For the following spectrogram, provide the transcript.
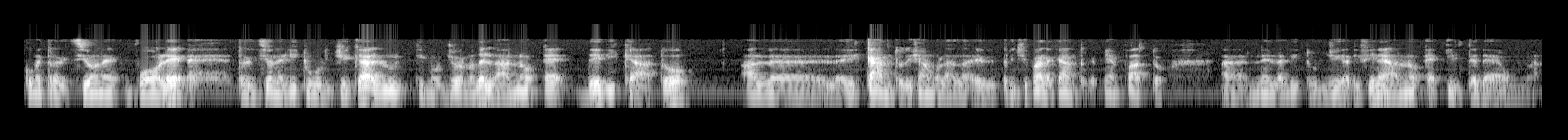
Come tradizione vuole, eh, tradizione liturgica, l'ultimo giorno dell'anno è dedicato al eh, il canto, diciamo, la, la, il principale canto che viene fatto eh, nella liturgia di fine anno è il Te Deum.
